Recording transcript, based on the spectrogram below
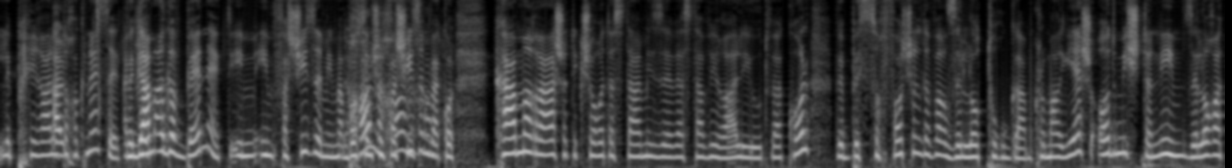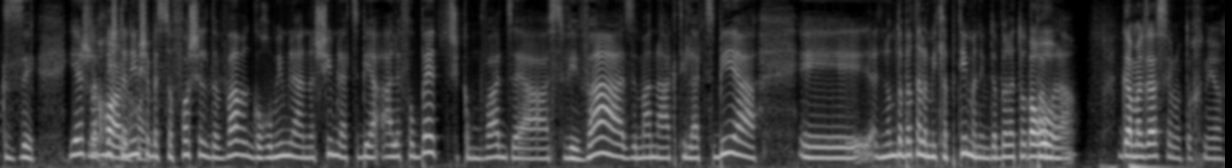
לבחירה אבל- לתוך הכנסת. וגם, אגב, בנט, עם, עם פשיזם, עם הבושם של נכון, פשיזם נכון. והכול. כמה רעש התקשורת עשתה מזה ועשתה ויראליות והכול, ובסופו של דבר זה לא תורגם. כלומר, יש עוד משתנים, זה לא רק זה. יש עוד נכון, משתנים נכון. שבסופו של דבר גורמים לאנשים להצביע א' או ב', שכמובן זה הסביבה, זה מה נהגתי להצביע. אני לא מדברת על המתלבטים, אני מדברת עוד ברור. פעם על ה... גם על זה עשינו תוכניות.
